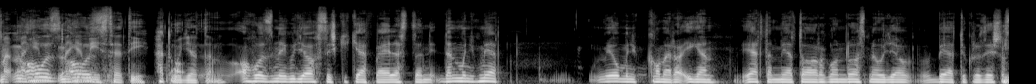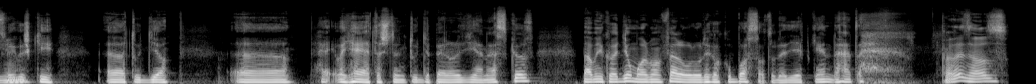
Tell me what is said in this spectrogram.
Me- meg, Ahhoz- ahhoz, megemésztheti, Hát úgy értem. ahhoz még ugye azt is ki kell fejleszteni. De mondjuk miért jó, mondjuk kamera, igen, értem, miért arra gondolsz, mert ugye a béltükrözés azt végül is ki uh, tudja, uh, hely, vagy helyettesíteni tudja például egy ilyen eszköz. Bár mondjuk, ha a gyomorban feloldódik, akkor basszhatod egyébként, de hát Hát ez az.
